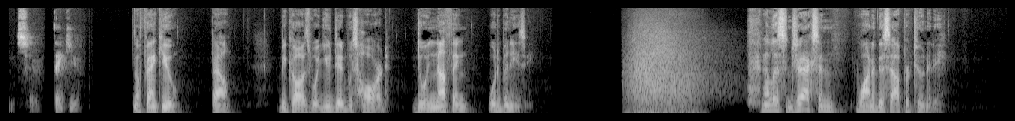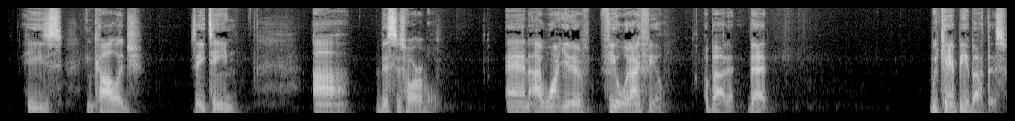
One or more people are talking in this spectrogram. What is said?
Yes, sir. Thank you. No, thank you, pal, because what you did was hard. Doing nothing would have been easy. Now, listen, Jackson wanted this opportunity. He's in college, he's 18. Uh, this is horrible. And I want you to feel what I feel about it that we can't be about this.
